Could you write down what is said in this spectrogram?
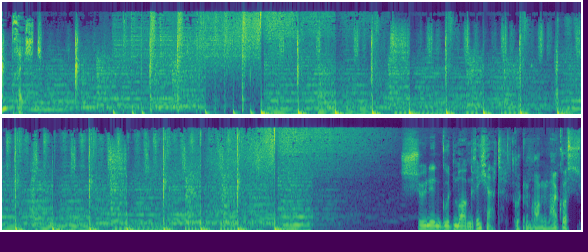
und Precht. Schönen guten Morgen, Richard. Guten Morgen, Markus.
